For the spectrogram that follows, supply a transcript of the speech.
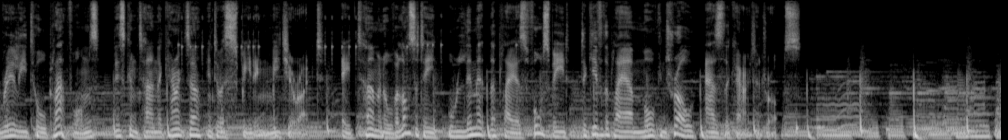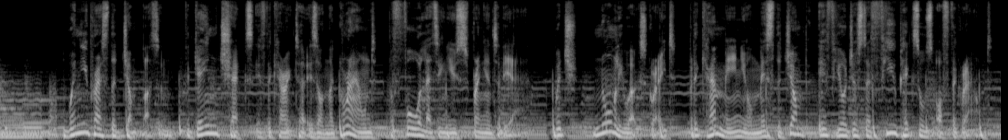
really tall platforms, this can turn the character into a speeding meteorite. A terminal velocity will limit the player's full speed to give the player more control as the character drops. When you press the jump button, the game checks if the character is on the ground before letting you spring into the air which normally works great, but it can mean you'll miss the jump if you're just a few pixels off the ground.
